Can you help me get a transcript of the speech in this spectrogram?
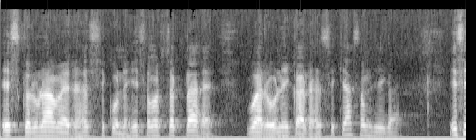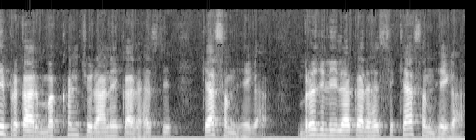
इस करुणा में रहस्य को नहीं समझ सकता है, वह रोने का रहस्य क्या समझेगा? इसी प्रकार मक्खन चुराने का रहस्य क्या समझेगा? ब्रजलीला का रहस्य क्या समझेगा,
